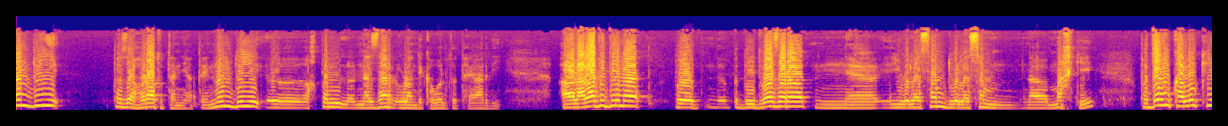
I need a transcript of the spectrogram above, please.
نن دوی تظاهراتو ته نیت دی، نن دوی خپل نظر وړاندې کولو ته تیار دي. علاوه د دې نه په د دوه زره یولسم دولسم نه مخکې په دغو کالو کې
